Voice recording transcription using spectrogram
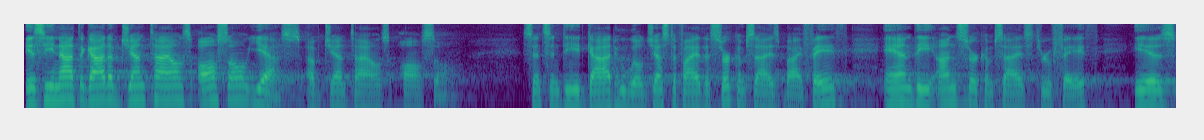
Is he not the God of Gentiles also? Yes, of Gentiles also. Since indeed God, who will justify the circumcised by faith and the uncircumcised through faith, is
